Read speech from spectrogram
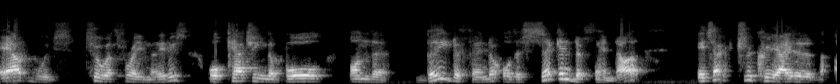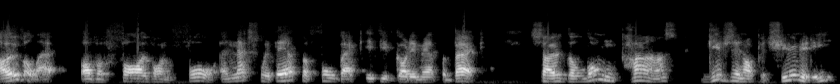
outwards two or three metres or catching the ball on the B defender or the second defender, it's actually created an overlap of a five on four, and that's without the fullback if you've got him out the back. So the long pass gives an opportunity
